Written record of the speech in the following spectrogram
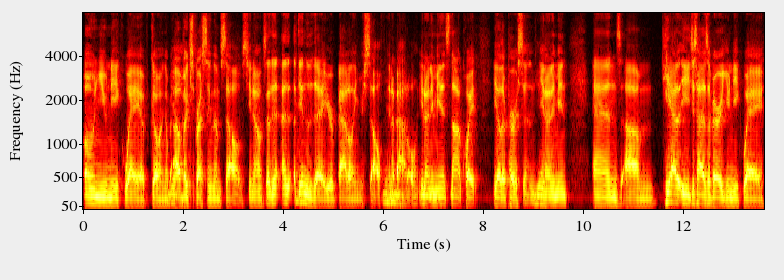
own unique way of going about Yeah. of expressing themselves you know because at, the- at the end of the day you're battling yourself in a Mhm. battle you know what i mean it's not quite the other person you know what i mean and um, he had he just has a very unique way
